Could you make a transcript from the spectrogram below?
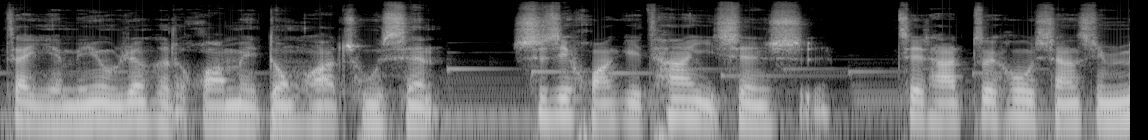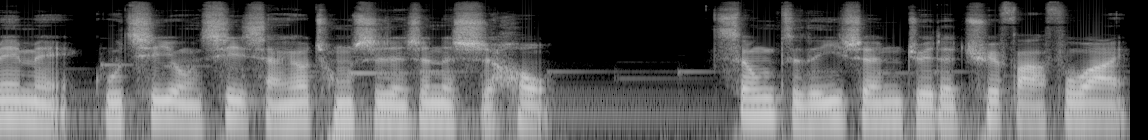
再也没有任何的华美动画出现，世界还给她以现实。在她最后想起妹妹，鼓起勇气想要重拾人生的时候。松子的一生觉得缺乏父爱，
